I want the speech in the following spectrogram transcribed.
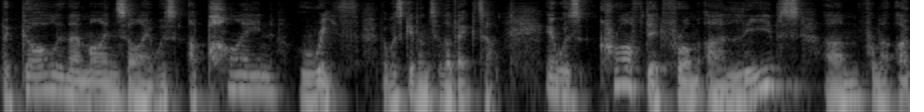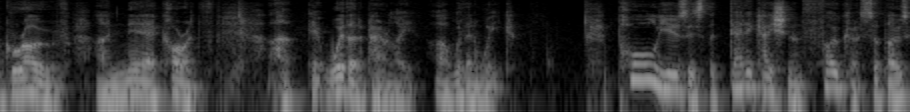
The goal in their mind's eye was a pine wreath that was given to the victor. It was crafted from uh, leaves um, from a, a grove uh, near Corinth. Uh, it withered apparently uh, within a week. Paul uses the dedication and focus of those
